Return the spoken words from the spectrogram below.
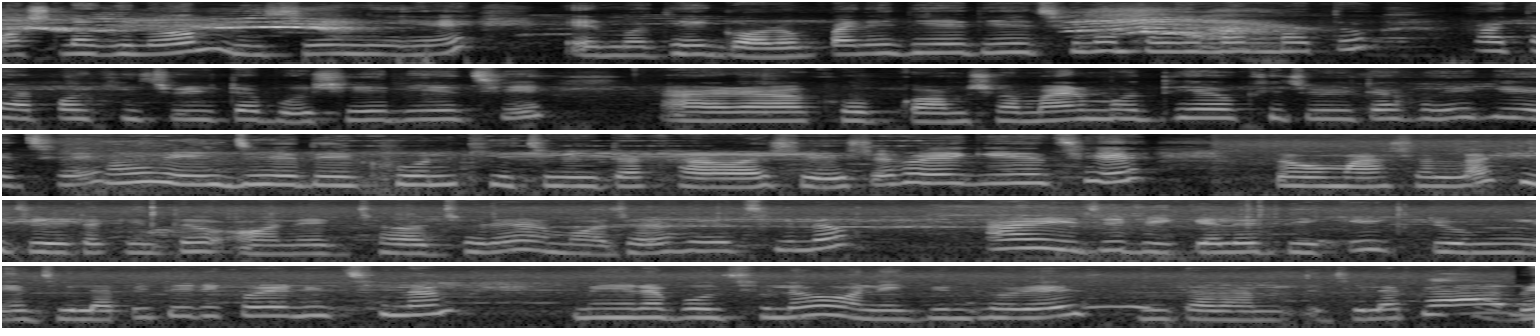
মশলাগুলো মিশিয়ে নিয়ে এর মধ্যে গরম পানি দিয়ে দিয়েছিলাম পরিমাণ মতো। আর তারপর খিচুড়িটা বসিয়ে দিয়েছি। আর খুব কম সময়ের মধ্যেও খিচুড়িটা হয়ে গিয়েছে। আর এই যে দেখুন, খিচুড়িটা খাওয়া শেষ হয়ে গিয়েছে। তো মাসাল্লাহ খিচুড়িটা কিন্তু অনেক ঝরঝরে আর মজার হয়েছিল। আর এই যে বিকেলের দিকে একটু জিলাপি তৈরি করে নিচ্ছিলাম। মেয়েরা বলছিল অনেক দিন ধরে তারা জিলাপি খাবে।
